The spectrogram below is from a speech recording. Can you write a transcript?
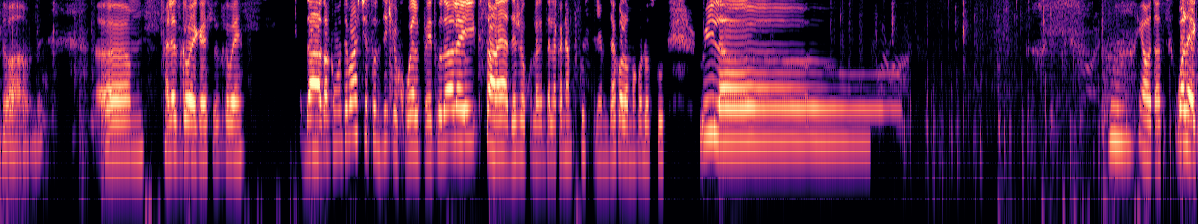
Doamne. Um, let's go away, guys, let's go away. Da, dacă mă întrebați ce tot zic eu cu well played, cu de alea e sala aia de jocurile de la care am făcut stream, de acolo mă cunosc cu Reload. Ia uitați, wall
